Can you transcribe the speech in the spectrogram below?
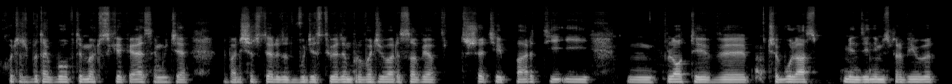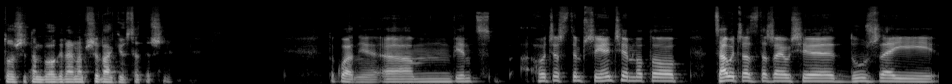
chociażby tak było w tym meczu z KKS-em, gdzie 24 do 21 prowadziła Rysowia w trzeciej partii i mm, floty w Czebula między innymi sprawiły to, że tam była gra na przewagi ostatecznie. Dokładnie, em, więc chociaż z tym przyjęciem, no to cały czas zdarzają się dużej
